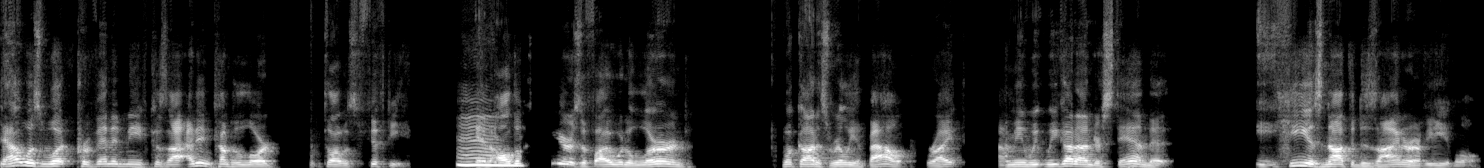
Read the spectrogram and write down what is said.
that was what prevented me because I, I, didn't come to the lord until i was 50 mm. and all mm. those years if i would have learned what god is really about right? I mean we, we got to understand that he is not the designer of evil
